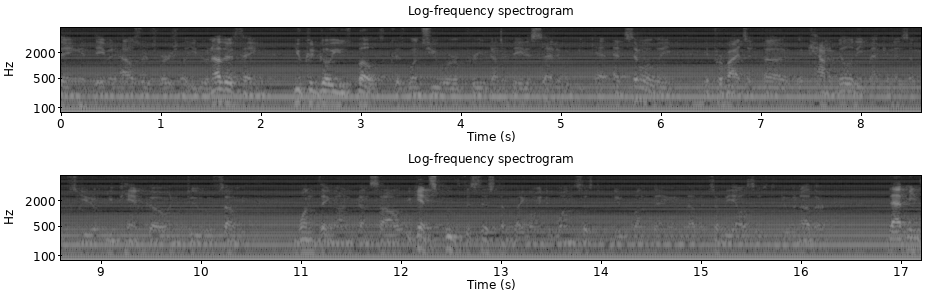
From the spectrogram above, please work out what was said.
thing and David Haussler's version let you do another thing, you could go use both because once you were approved on the data set, it would be, and, similarly, it provides a, a accountability mechanism. So you, you can't go and do some one thing on Gonçalo. You can't spoof the system by going to one system to do one thing and another somebody else's to do another. That means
